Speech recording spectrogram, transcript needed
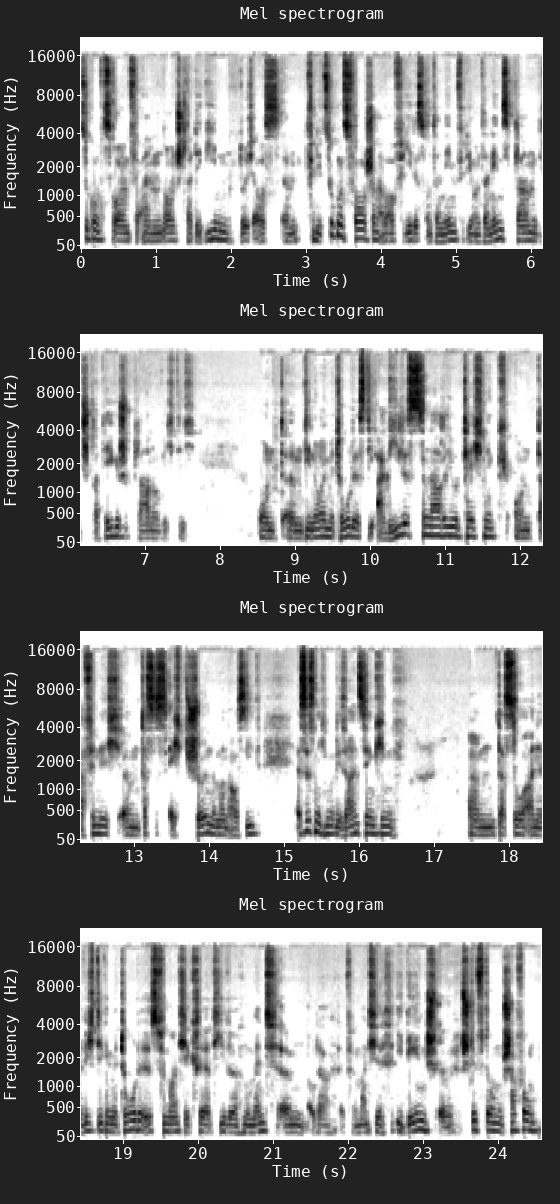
Zukunftsräumen, vor allem neuen Strategien, durchaus ähm, für die Zukunftsforschung, aber auch für jedes Unternehmen, für die Unternehmensplanung, die strategische Planung wichtig. Und ähm, die neue Methode ist die agile Szenariotechnik. Und da finde ich, ähm, das ist echt schön, wenn man auch sieht, es ist nicht nur Design Thinking, ähm, das so eine wichtige Methode ist für manche kreative Moment ähm, oder für manche Ideenstiftung, Schaffung,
